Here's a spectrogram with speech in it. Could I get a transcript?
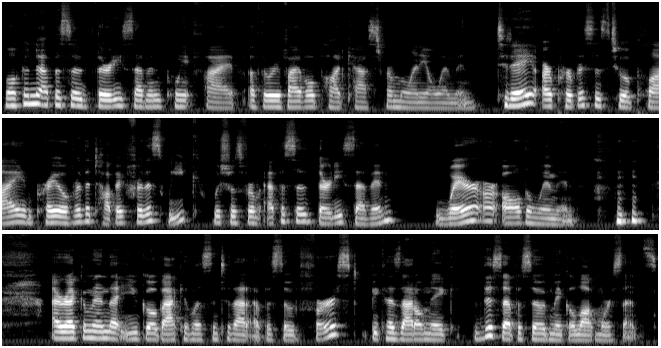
Welcome to episode 37.5 of the Revival Podcast for Millennial Women. Today, our purpose is to apply and pray over the topic for this week, which was from episode 37 Where Are All the Women? I recommend that you go back and listen to that episode first because that'll make this episode make a lot more sense.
